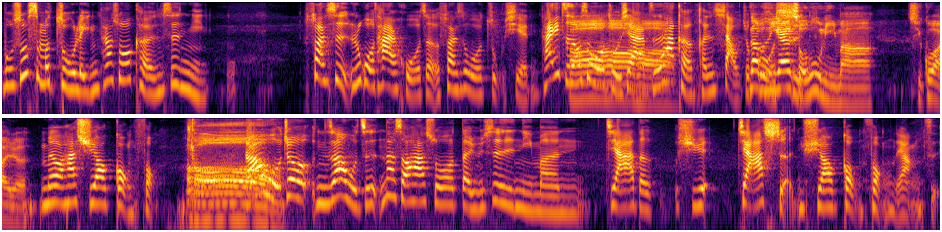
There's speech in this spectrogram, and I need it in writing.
我说什么祖灵？他说可能是你，算是如果他还活着，算是我祖先。他一直都是我祖先，哦、只是他可能很小就过世。那不是应该守护你吗？奇怪了，没有，他需要供奉哦。然后我就，你知道，我只那时候他说，等于是你们家的需家神需要供奉这样子。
